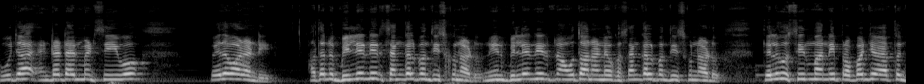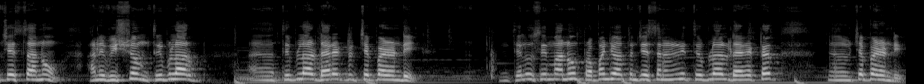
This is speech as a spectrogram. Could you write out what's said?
పూజ ఎంటర్టైన్మెంట్ సీఈఓ పేదవాడండి. అతను బిలియనీర్ సంకల్పం తీసుకున్నాడు. నేను బిలియనీర్ అవుతానని ఒక సంకల్పం తీసుకున్నాడు. తెలుగు సినిమాని ప్రపంచవ్యాప్తం చేస్తాను అని విశ్వం త్రిపుల్ ఆర్ ఆ, త్రిపుల్ ఆర్ డైరెక్టర్ చెప్పాడండి. తెలుగు సినిమాను ప్రపంచవ్యాప్తం చేస్తానని త్రిపుల్ ఆర్ డైరెక్టర్ చెప్పాడండి.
